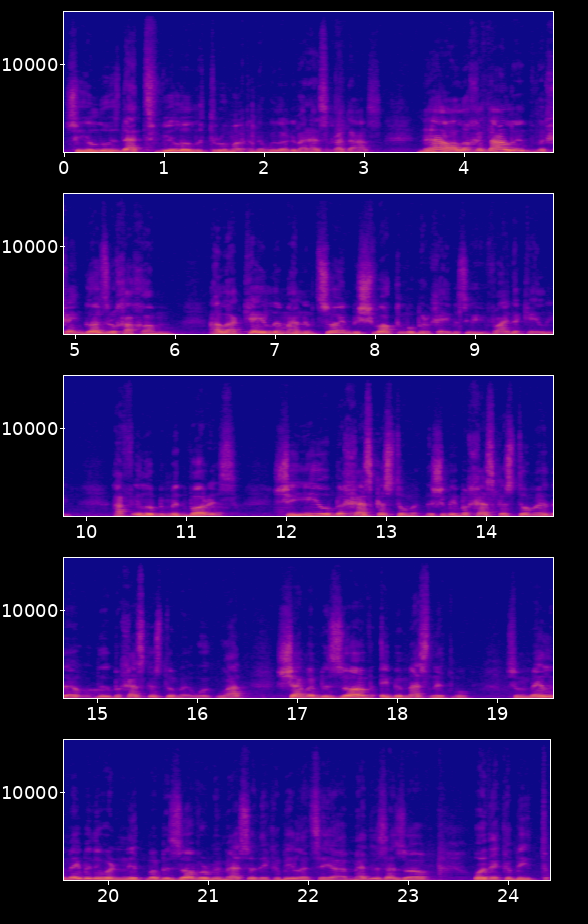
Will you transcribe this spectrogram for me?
so you lose that tefillah letruma, and then we learned about hesach hadas. Now halacha dalid v'chein gozru chacham ala kelim hanimtzoim b'shvokim u'bercheves. If you find a keli, afilu b'midboris. Sheyiu becheskas tumah. There should be becheskas tumah. The becheskas tumah. What? Shema bezov a bemes nitmu. So maybe maybe they were nitma bezov or bemes, or they could be let's say a medis azov, or they could be t-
